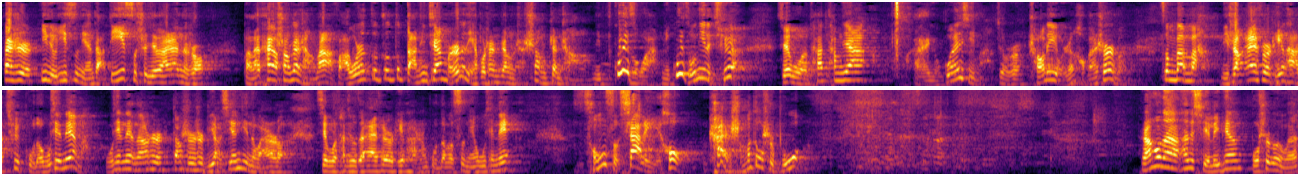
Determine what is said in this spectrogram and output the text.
但是，一九一四年打第一次世界大战的时候，本来他要上战场的，法国人都都都打进家门了，你还不上战上战场？你贵族啊，你贵族你得去。结果他他们家，哎，有关系嘛，就是说朝里有人好办事嘛。这么办吧，你上埃菲尔铁塔去鼓捣无线电嘛。无线电当时当时是比较先进的玩意儿了。结果他就在埃菲尔铁塔上鼓捣了四年无线电，从此下来以后看什么都是波。然后呢，他就写了一篇博士论文，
